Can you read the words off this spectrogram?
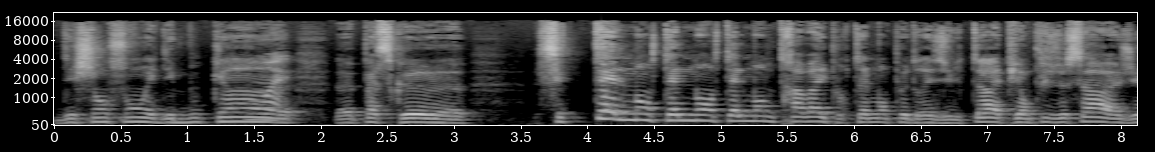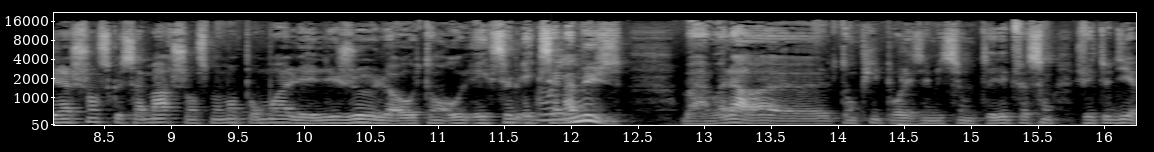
des chansons et des bouquins Ouais. euh, euh, parce que euh, c'est tellement, tellement, tellement de travail pour tellement peu de résultats. Et puis, en plus de ça, j'ai la chance que ça marche en ce moment pour moi, les, les jeux, là, autant, et que, ça- m'amuse. Ben voilà, euh, tant pis pour les émissions de télé. De toute façon, je vais te dire,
